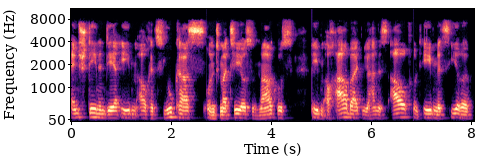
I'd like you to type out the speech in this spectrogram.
entstehen, in der eben auch jetzt Lukas und Matthäus und Markus eben auch arbeiten, Johannes auch und eben jetzt ihre,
